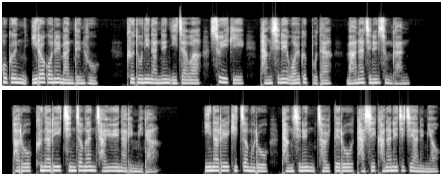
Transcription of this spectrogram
혹은 1억 원을 만든 후 그 돈이 낳는 이자와 수익이 당신의 월급보다 많아지는 순간 바로 그날이 진정한 자유의 날입니다. 이 날을 기점으로 당신은 절대로 다시 가난해지지 않으며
